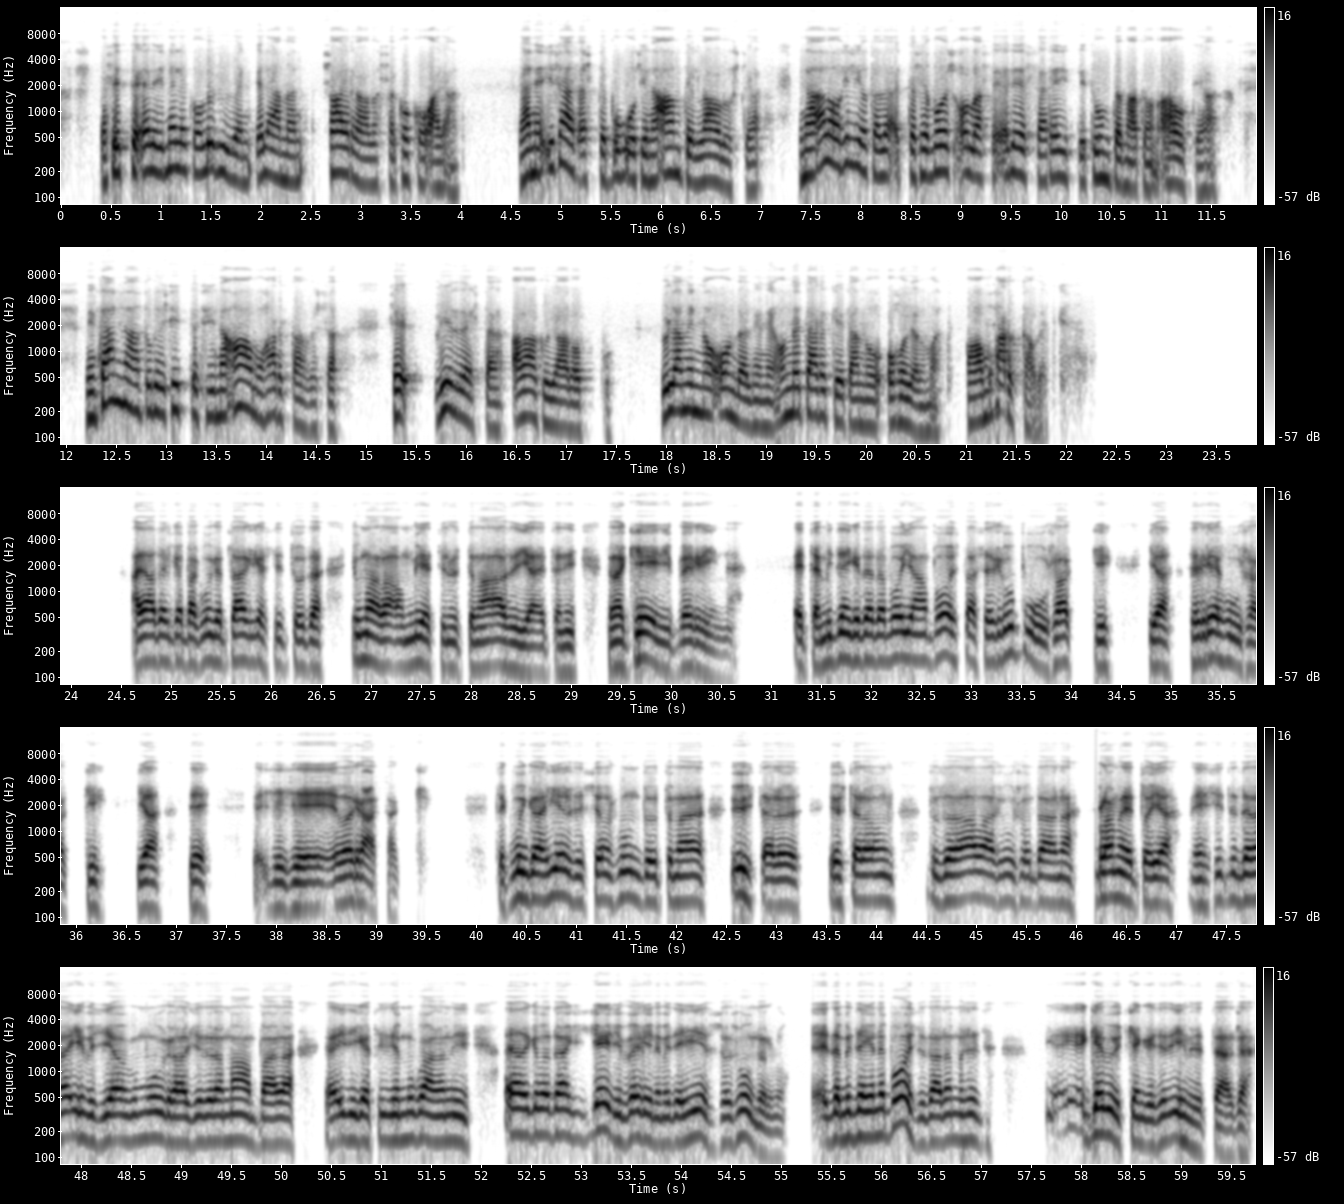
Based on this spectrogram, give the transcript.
ja sitten eli melko lyhyen elämän sairaalassa koko ajan. Ja hänen isänsä sitten puhuu siinä Antin laulusta ja minä aloin hiljotella, että se voisi olla se edessä reitti tuntematon aukea. Niin tänään tuli sitten siinä aamuhartaudessa se virrestä alku ja loppu. Kyllä minä olen onnellinen, on ne tärkeitä nuo ohjelmat, aamuhartaudetkin ajatelkaapa kuinka tarkasti tuota Jumala on miettinyt tämä asia, että niin, tämä geeniperinnä. Että miten tätä voidaan poistaa se rupuusakki ja se rehusakki ja se, se, se varasakki. Että kuinka hienosti se on suunniteltu tämä yhtälö, jos täällä on tuota, avaruus on täynnä planeettoja, niin sitten täällä ihmisiä on kuin muuraisia täällä maan päällä ja itikat sinne mukana, niin ajatelkaa tämänkin geeniverinä, miten hienosti se on suunnitellut. Että miten ne poistetaan tämmöiset kevytkenkäiset ihmiset täältä,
